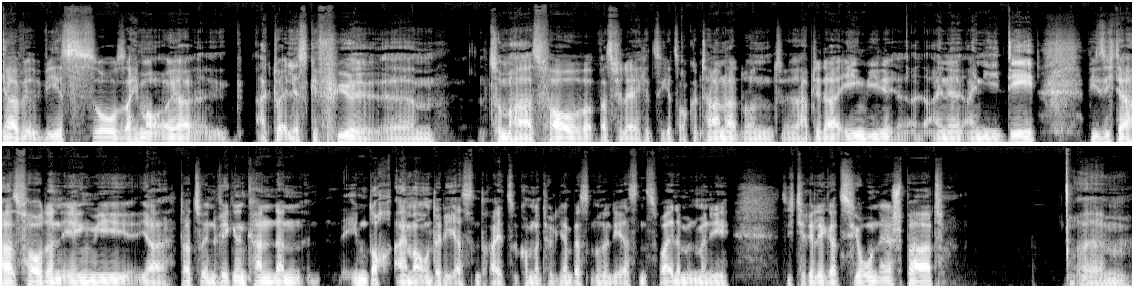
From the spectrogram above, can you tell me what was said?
ja, wie, ist so, sag ich mal, euer äh, aktuelles Gefühl ähm, zum HSV, was vielleicht jetzt sich jetzt auch getan hat? Und äh, habt ihr da irgendwie äh, eine, eine Idee, wie sich der HSV dann irgendwie ja dazu entwickeln kann, dann eben doch einmal unter die ersten drei zu kommen. Natürlich am besten unter die ersten zwei, damit man die, sich die Relegation erspart. Ähm,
